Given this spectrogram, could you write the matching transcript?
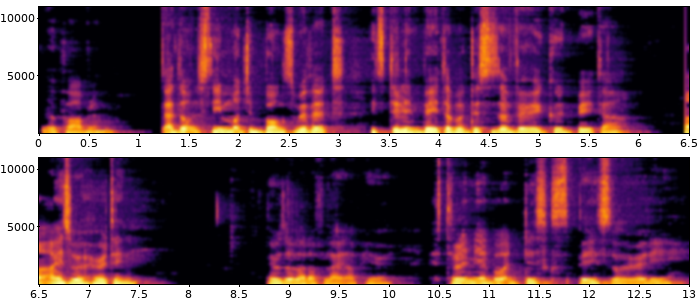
No problem. I don't see much bugs with it. It's still in beta, but this is a very good beta. My eyes were hurting. There's a lot of light up here. It's telling me about disk space already.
